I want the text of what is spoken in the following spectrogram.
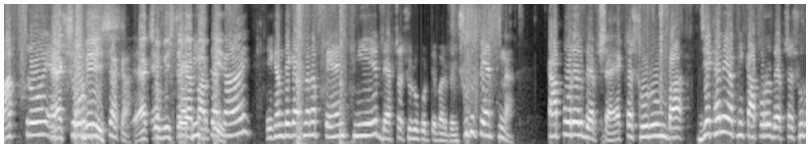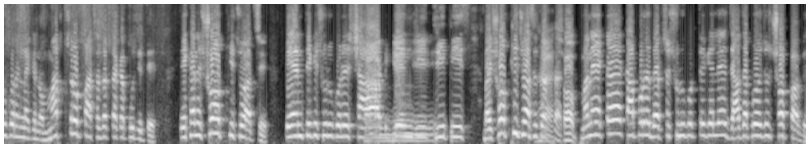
মাত্র 120 120 টাকা। 120 টাকা 120 per টাকায় এখান থেকে আপনারা প্যান্ট নিয়ে ব্যবসা শুরু করতে পারবেন। শুধু প্যান্ট না কাপড়ের ব্যবসা একটা শোরুম বা যেখানে আপনি কাপড়ের ব্যবসা শুরু করেন না কেন মাত্র পাঁচ হাজার টাকা পুঁজিতে এখানে সব কিছু আছে। প্যান্ট থেকে শুরু করে শার্ট গেঞ্জি থ্রি পিস ভাই সব কিছু আছে তো হ্যাঁ, আপনার। সব। মানে একটা কাপড়ের ব্যবসা শুরু করতে গেলে যা যা প্রয়োজন সব পাবে।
